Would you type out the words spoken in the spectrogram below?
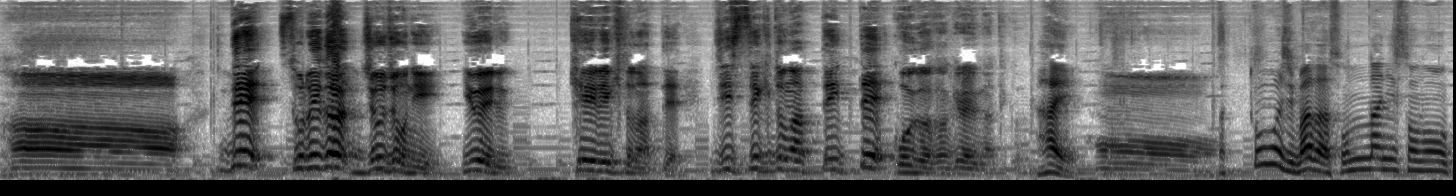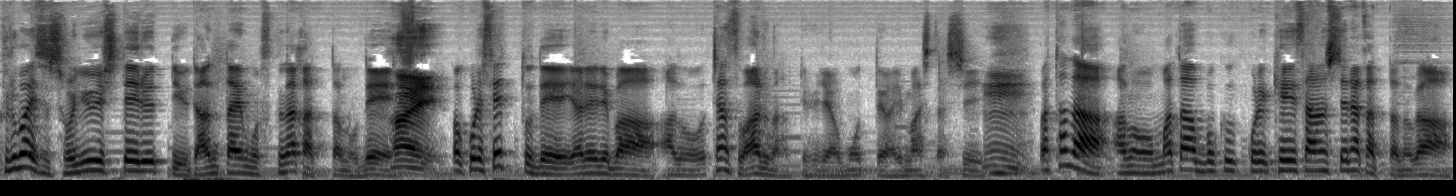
はあ。で、それが徐々に、いわゆる経歴となって、実績となっていって、声がかけられるようになってくる。はい。当時まだそんなにその車椅子所有しているっていう団体も少なかったので、はい。まあ、これセットでやれればあのチャンスはあるなっていうふうには思ってはいましたし、うん。まあ、ただあのまた僕これ計算してなかったのが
